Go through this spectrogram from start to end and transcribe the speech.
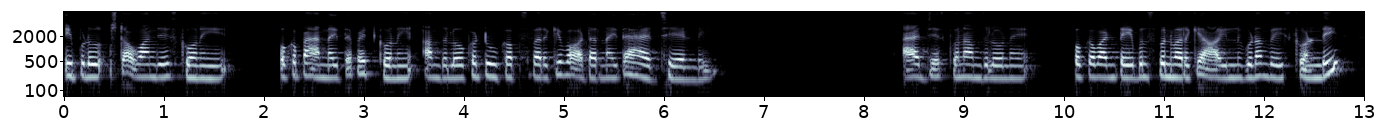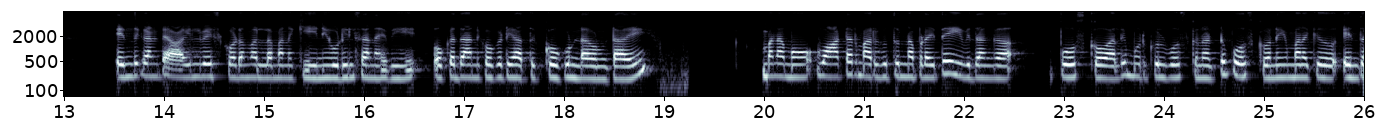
ఇప్పుడు స్టవ్ ఆన్ చేసుకొని ఒక ప్యాన్ అయితే పెట్టుకొని అందులో ఒక టూ కప్స్ వరకు వాటర్ని అయితే యాడ్ చేయండి. యాడ్ చేసుకొని అందులోనే ఒక వన్ టేబుల్ స్పూన్ వరకు ఆయిల్ని కూడా వేసుకోండి. ఎందుకంటే ఆయిల్ వేసుకోవడం వల్ల మనకి న్యూడిల్స్ అనేవి ఒకదానికొకటి అతుక్కోకుండా ఉంటాయి. మనము వాటర్ మరుగుతున్నప్పుడు అయితే ఈ విధంగా పోసుకోవాలి. మురుకులు పోసుకున్నట్టు పోసుకొని మనకు ఎంత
